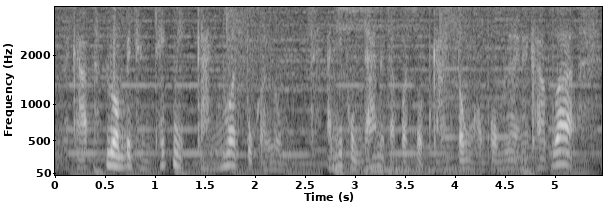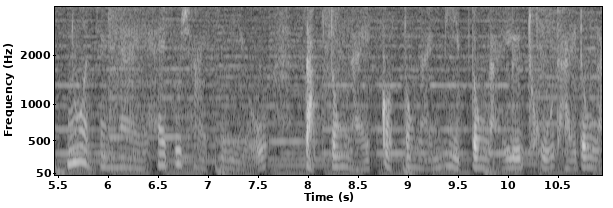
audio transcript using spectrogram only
ำนะครับรวมไปถึงเทคนิคการนวดปลุกอารมณ์ อันนี้ผมได้มาจากประสบการณ์ตรงของผมเลยนะครับ ว่านวดยังไงให้ผู้ชายสิว จับตรงไหนกดตรงไหนบีบตรงไหน หรือถูไถตรงไหน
